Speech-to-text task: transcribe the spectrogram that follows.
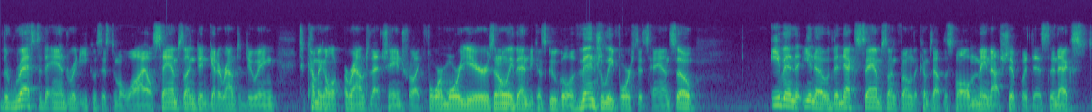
the rest of the Android ecosystem a while. Samsung didn't get around to doing to coming around to that change for like four more years, and only then because Google eventually forced its hand. So even you know the next Samsung phone that comes out this fall may not ship with this. The next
